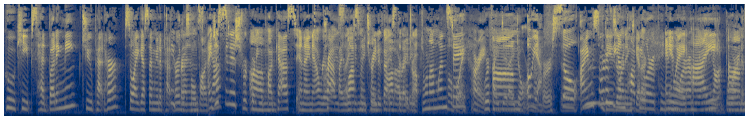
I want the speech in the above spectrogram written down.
who keeps headbutting me to pet her. So I guess I'm going to pet hey, her friends. this whole podcast. I just finished recording um, a podcast, and I now realize crap, I lost my train of thought that I dropped one on Wednesday. Oh boy! All right, or if I did, I don't um, remember. Oh yeah. So, so I'm sort of the unpopular opinion. Anyway, where I'm really not bored. Um,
